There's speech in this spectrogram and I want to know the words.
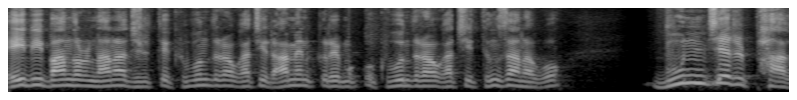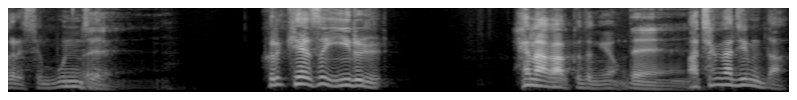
AB 반으로 나눠질 때 그분들하고 같이 라면 끓여 먹고 그분들하고 같이 등산하고 문제를 파악을 했어요. 문제를. 네. 그렇게 해서 일을 해나갔거든요. 네. 마찬가지입니다.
